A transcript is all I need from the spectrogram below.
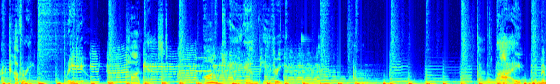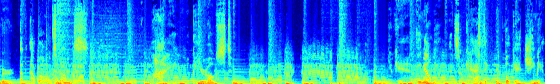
the Recovery Radio Podcast on KMP3. I am a member of Alcoholics Anonymous. I will be your host. You can email me at sarcasticbigbook at gmail.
